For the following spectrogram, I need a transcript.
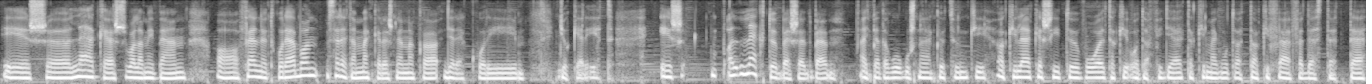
és lelkes valamiben a felnőtt korában, szeretem megkeresni annak a gyerekkori gyökerét. És a legtöbb esetben egy pedagógusnál kötünk ki, aki lelkesítő volt, aki odafigyelt, aki megmutatta, aki felfedeztette,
